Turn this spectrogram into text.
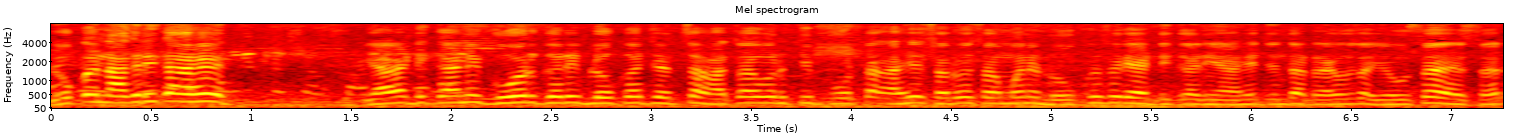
लोक नागरिक आहेत. या ठिकाणी गोर गरीब लोक ज्यांच्या हातावरती पोटा आहे सर्वसामान्य लोक सर या ठिकाणी आहेत. त्यांचा ड्रायव्हरचा व्यवसाय आहे सर.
